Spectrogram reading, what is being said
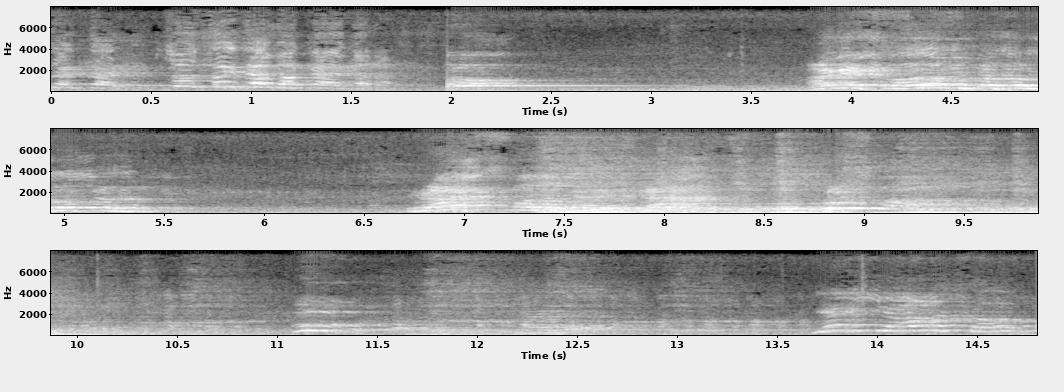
చూసేసారు చూసేసా బకాయ కదా ಹಾಗೆ ಸೋಲೋ ಉಂಟು ಲೋಕಲ್ ಡ್ರಾಕ್ಸ್ ಮಾಡೋದಾರೆ ಡ್ರಾಕ್ಸ್ ಯಾಕೆ ಯಾವ ಸರತ್ತ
